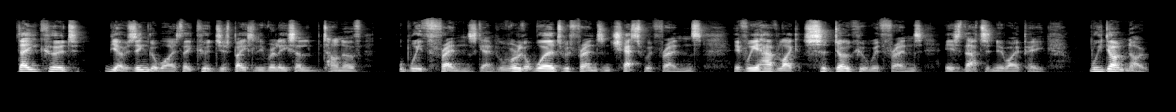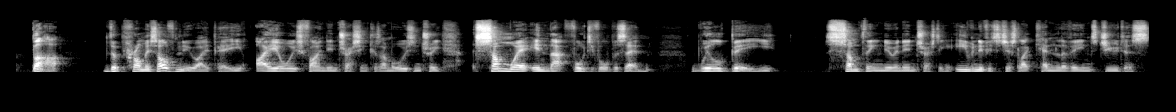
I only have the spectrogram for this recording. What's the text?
They could, you know, Zynga wise, they could just basically release a ton of with friends games. We've already got words with friends and chess with friends. If we have like Sudoku with friends, is that a new IP? We don't know, but the promise of new IP, I always find interesting because I'm always intrigued. Somewhere in that 44% will be something new and interesting, even if it's just like Ken Levine's Judas.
